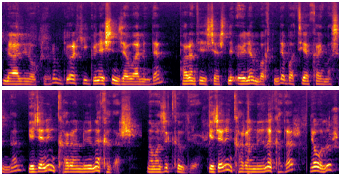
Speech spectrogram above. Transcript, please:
mealini okuyorum. Diyor ki güneşin zevalinden parantez içerisinde öğlen vaktinde batıya kaymasından gecenin karanlığına kadar namazı kıl diyor. Gecenin karanlığına kadar ne olur?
